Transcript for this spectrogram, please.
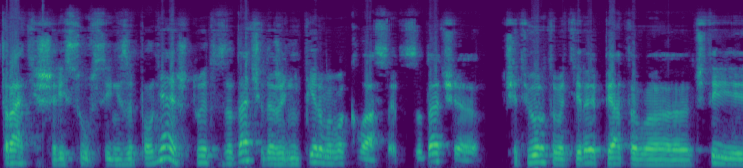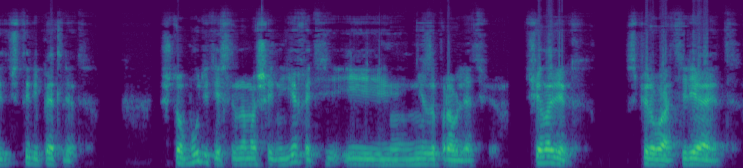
тратишь ресурсы и не заполняешь, то это задача даже не первого класса, это задача четвертого-пятого, 4-5 лет. Что будет, если на машине ехать и не заправлять ее? Человек сперва теряет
